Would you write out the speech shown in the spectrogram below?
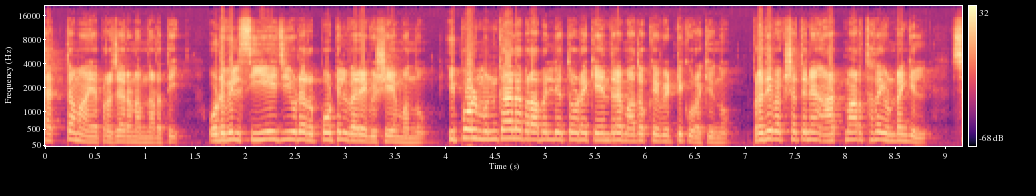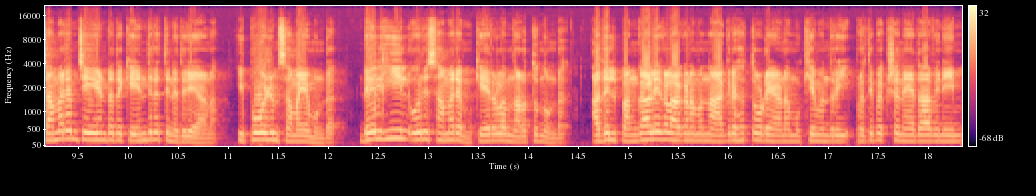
ശക്തമായ പ്രചരണം നടത്തി. ഒടുവിൽ സി എ ജിയുടെ റിപ്പോർട്ടിൽ വരെ വിഷയം വന്നു. ഇപ്പോൾ മുൻകാല പ്രാബല്യത്തോടെ കേന്ദ്രം അതൊക്കെ വെട്ടിക്കുറയ്ക്കുന്നു. പ്രതിപക്ഷത്തിന് ആത്മാർത്ഥതയുണ്ടെങ്കിൽ സമരം ചെയ്യേണ്ടത് കേന്ദ്രത്തിനെതിരെയാണ്. ഇപ്പോഴും സമയമുണ്ട്. ഡൽഹിയിൽ ഒരു സമരം കേരളം നടത്തുന്നുണ്ട്. അതിൽ പങ്കാളികളാകണമെന്ന ആഗ്രഹത്തോടെയാണ് മുഖ്യമന്ത്രി പ്രതിപക്ഷ നേതാവിനെയും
